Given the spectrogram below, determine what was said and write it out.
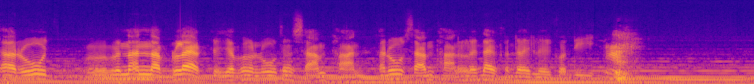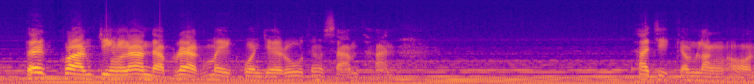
ถ้ารู้นนั้นนับแรกจะจะเพิ่งรู้ทั้งสามฐาน ถ้ารู้สามฐานเลยได้ก็ได้เลยก็ดี แต่ความจริงแล้วอันดับแรกไม่ควรจะรู้ทั้งสามฐาน ถ้าจิตกำลังอ่อน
